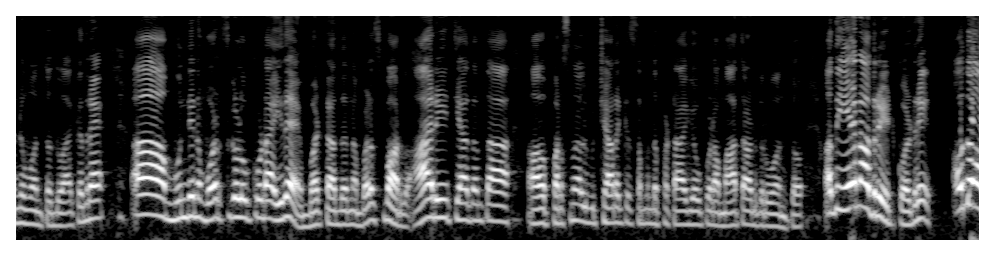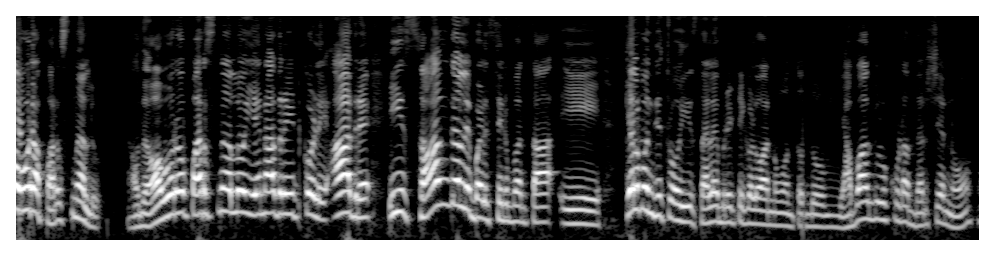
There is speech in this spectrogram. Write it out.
ಅನ್ನುವಂಥದ್ದು. ಯಾಕಂದರೆ ಮುಂದಿನ ವರ್ಡ್ಸ್ಗಳು ಕೂಡ ಇದೆ ಬಟ್ ಅದನ್ನು ಬಳಸಬಾರ್ದು. ಆ ರೀತಿಯಾದಂಥ ಪರ್ಸನಲ್ ವಿಚಾರಕ್ಕೆ ಸಂಬಂಧಪಟ್ಟ ಹಾಗೆ ಕೂಡ ಮಾತಾಡಿದ್ರು ಅಂತೂ. ಅದು ಏನಾದರೂ ಇಟ್ಕೊಳ್ರಿ. ಅದು ಅವರ ಪರ್ಸ್ನಲ್ಲು ಅದು ಅವರು ಪರ್ಸ್ನಲ್ಲು ಏನಾದರೂ ಇಟ್ಕೊಳ್ಳಿ. ಆದರೆ ಈ ಸಾಂಗಲ್ಲಿ ಬಳಸಿರುವಂಥ ಈ ಕೆಲವೊಂದಿಷ್ಟು ಈ ಸೆಲೆಬ್ರಿಟಿಗಳು ಅನ್ನುವಂಥದ್ದು, ಯಾವಾಗಲೂ ಕೂಡ ದರ್ಶನು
